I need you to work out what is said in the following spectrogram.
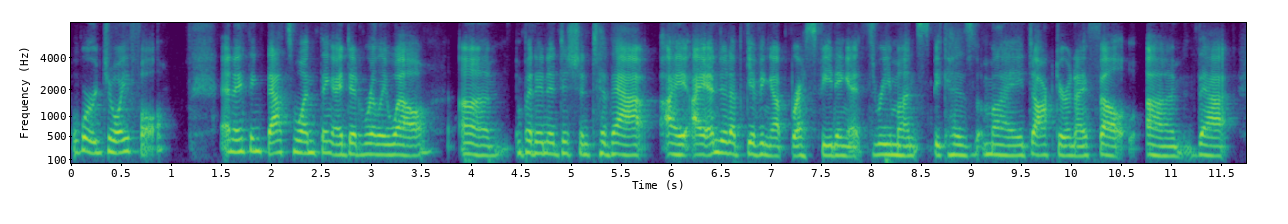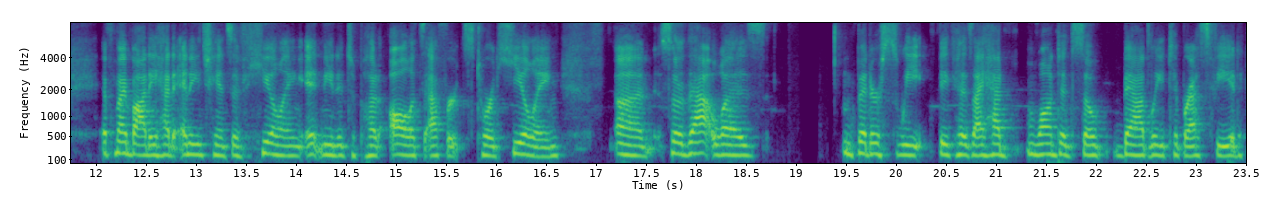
were joyful. And I think that's one thing I did really well. Um, but in addition to that, I, I, ended up giving up breastfeeding at three months because my doctor and I felt um, that if my body had any chance of healing, it needed to put all its efforts toward healing. Um, so that was bittersweet because I had wanted so badly to breastfeed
